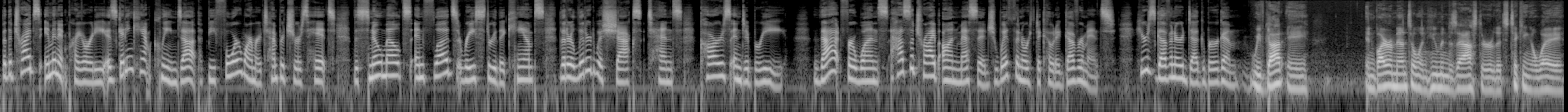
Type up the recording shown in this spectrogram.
But the tribe's imminent priority is getting camp cleaned up before warmer temperatures hit, the snow melts, and floods race through the camps that are littered with shacks, tents, cars, and debris debris. That, for once, has the tribe on message with the North Dakota government. Here's Governor Doug Burgum. We've got a environmental and human disaster that's ticking away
